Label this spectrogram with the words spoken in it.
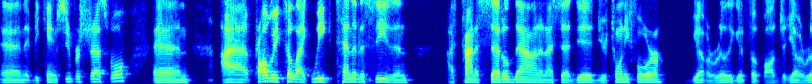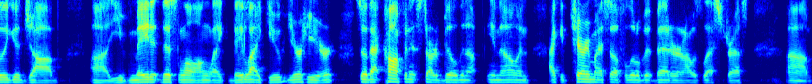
and it became super stressful. And I probably till like week 10 of the season, I kind of settled down and I said, dude, you're 24. You have a really good football, you have a really good job. Uh, you've made it this long. Like they like you, you're here. So that confidence started building up, you know, and I could carry myself a little bit better and I was less stressed. Um,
